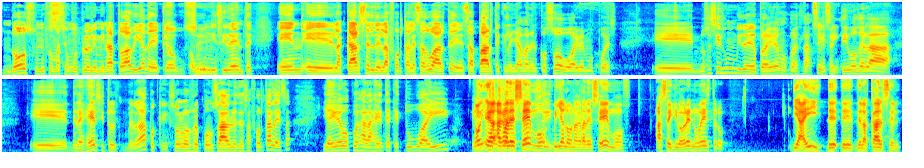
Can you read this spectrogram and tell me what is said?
dos, una información muy preliminar todavía, de que hu- hubo un incidente en eh, la cárcel de la Fortaleza Duarte, en esa parte que le llaman el Kosovo, ahí vemos pues, eh, no sé si es un video, pero ahí vemos pues los Sí, sí. efectivos de la, eh, del ejército, ¿verdad? Porque son los responsables de esa fortaleza, y ahí vemos pues a la gente que estuvo ahí. No, en eh, agradecemos, sí. Villalona, agradecemos a seguidores nuestros de ahí, de, de- de la cárcel,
